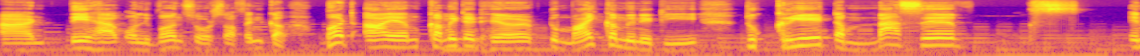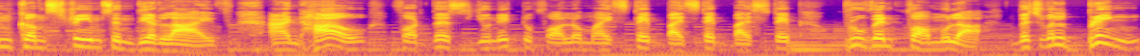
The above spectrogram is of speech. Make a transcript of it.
and they have only one source of income. But i am committed here to my community to create a massive income streams in their life. And how? For this you need to follow my step by step by step proven formula which will bring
